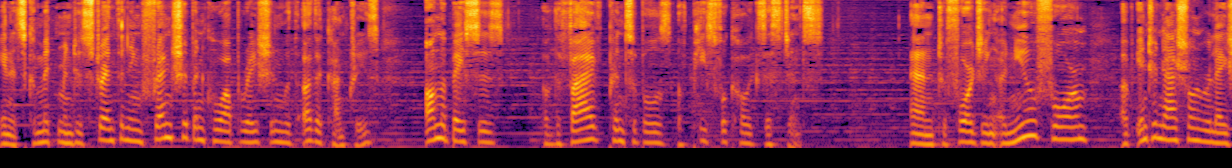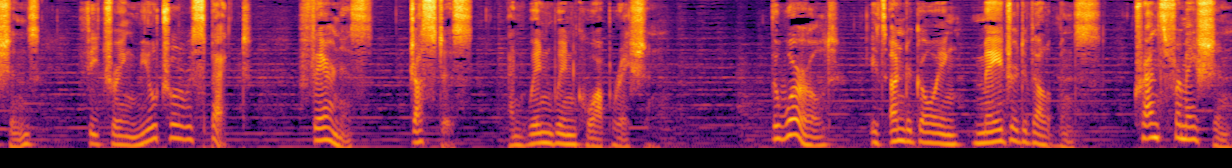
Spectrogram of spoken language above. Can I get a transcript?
in its commitment to strengthening friendship and cooperation with other countries on the basis of the five principles of peaceful coexistence, and to forging a new form of international relations featuring mutual respect, fairness, justice, and win win cooperation. The world is undergoing major developments, transformation,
